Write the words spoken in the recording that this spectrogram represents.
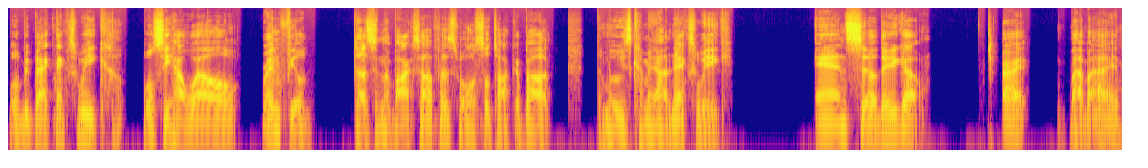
We'll be back next week. We'll see how well Renfield does in the box office. We'll also talk about the movies coming out next week. And so there you go. All right. Bye bye.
